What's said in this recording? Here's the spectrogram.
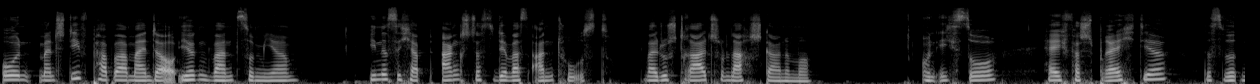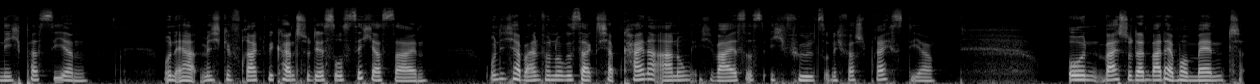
Und mein Stiefpapa meinte auch irgendwann zu mir, Ines, ich habe Angst, dass du dir was antust, weil du strahlst und lachst gar nicht mehr. Und ich so, hey, ich verspreche dir, das wird nicht passieren. Und er hat mich gefragt, wie kannst du dir so sicher sein? Und ich habe einfach nur gesagt, ich habe keine Ahnung, ich weiß es, ich fühle es und ich verspreche es dir. Und weißt du, dann war der Moment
